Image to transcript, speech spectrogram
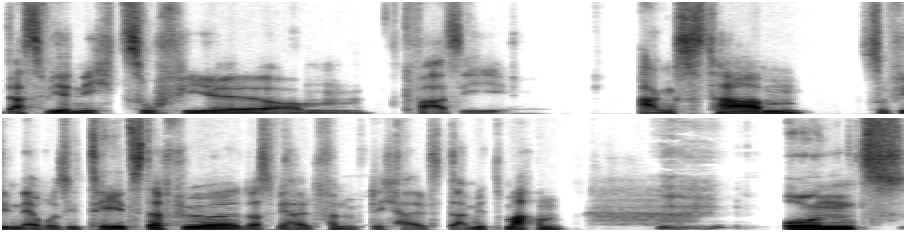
dass wir nicht zu viel ähm, quasi Angst haben, zu viel Nervosität dafür, dass wir halt vernünftig halt da mitmachen. Und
